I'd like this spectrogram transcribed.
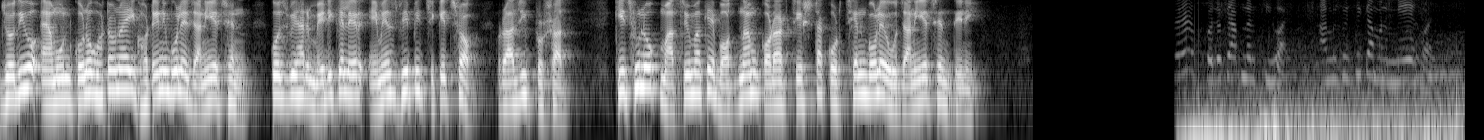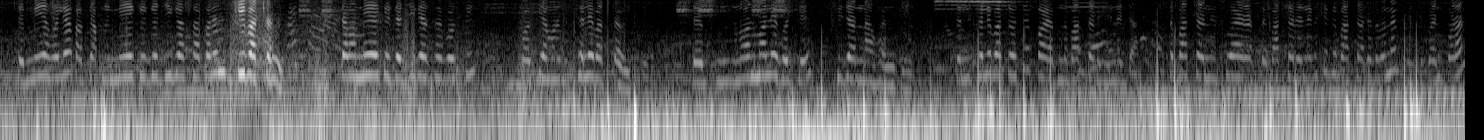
যদিও এমন কোনো ঘটনাই ঘটেনি বলে জানিয়েছেন কোচবিহার মেডিকেলের এমএসভিপি চিকিৎসক রাজীব প্রসাদ। কিছু লোক মাতৃমাকে বদনাম করার চেষ্টা করছেন বলেও জানিয়েছেন তিনি। জিজ্ঞাসা করেন, কি বাচ্চা হয়েছে আমার মেয়েকে জিজ্ঞাসা করছি আমার ছেলে বাচ্চা হয়েছে হয়েছে না ছেলে বাচ্চা হচ্ছে যান। বাচ্চা শুয়ে এনে গেছে কি বাচ্চা দেবে না প্যান্ট করান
